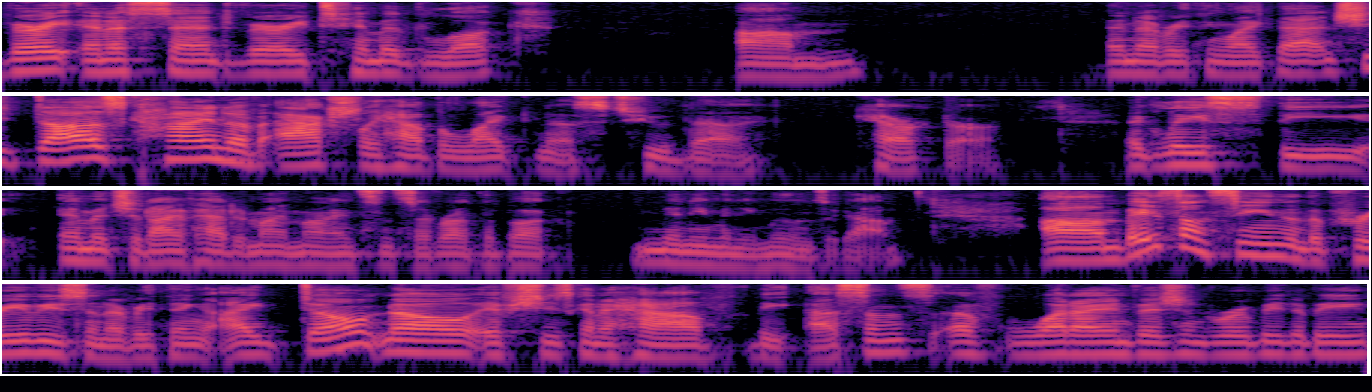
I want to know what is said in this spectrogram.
very innocent, very timid look, um, and everything like that. And she does kind of actually have the likeness to the character, at least the image that I've had in my mind since I read the book many, many moons ago. Um, based on seeing the previews and everything, I don't know if she's going to have the essence of what I envisioned Ruby to be,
